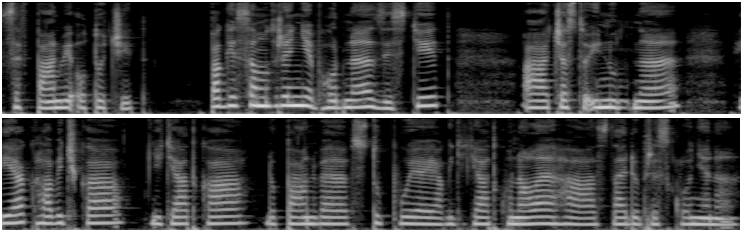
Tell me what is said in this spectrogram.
se v pánvi otočit. Pak je samozřejmě vhodné zjistit a často i nutné, jak hlavička děťátka do pánve vstupuje, jak děťátko naléhá, zda je dobře skloněné.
